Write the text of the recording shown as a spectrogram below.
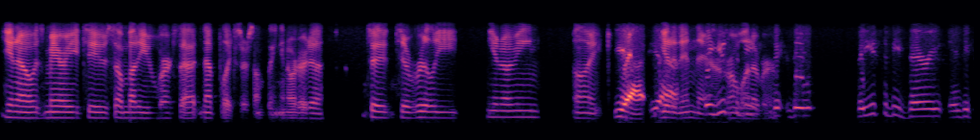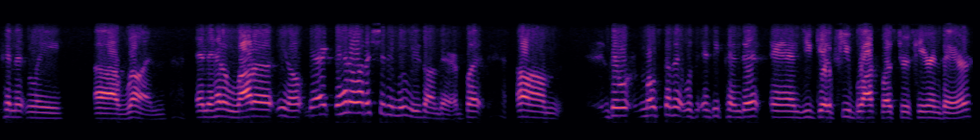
you know, is married to somebody who works at Netflix or something in order to to to really, you know what I mean? Like yeah, yeah. get it in there or whatever. Be, they, they they used to be very independently uh run and they had a lot of you know they they had a lot of shitty movies on there but um there were, most of it was independent, and you get a few blockbusters here and there.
